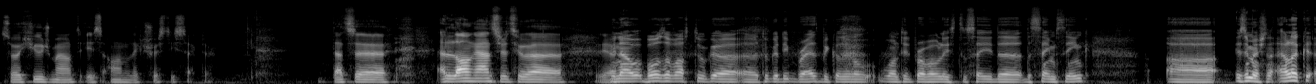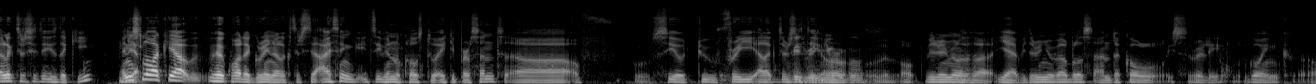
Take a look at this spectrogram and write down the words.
So a huge amount is on electricity sector. That's a a long answer to a yeah. You know, both of us took a uh, took a deep breath because we wanted probably to say the the same thing. Uh, as you mentioned, elec- electricity is the key. And in Slovakia, we have quite a green electricity. I think it's even close to 80% uh, of CO2 free electricity or, renewables. or with renewables. Uh, yeah, with renewables, and the coal is really going uh,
